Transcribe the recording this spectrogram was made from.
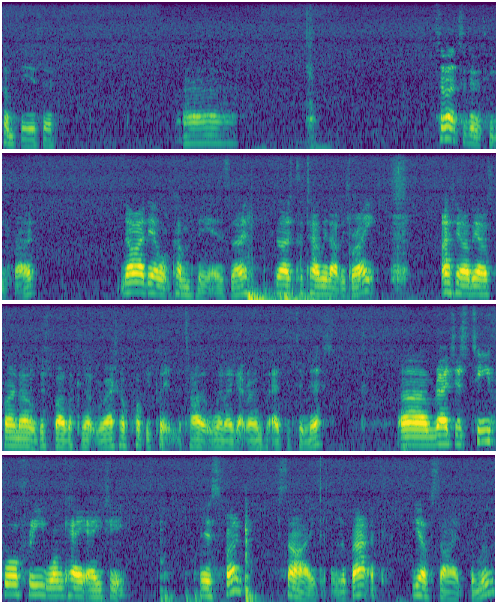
company is this? Uh, something to do with Heathrow. No idea what company it is though. If you guys could tell me that'd be great. I think I'll be able to find out just by looking up the reg. I'll probably put it in the title when I get around to editing this. Um, reg is T431KAG. Here's front, side, the back, the other side, the roof,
